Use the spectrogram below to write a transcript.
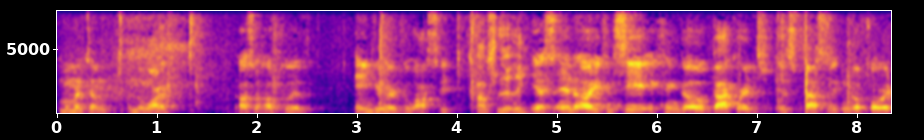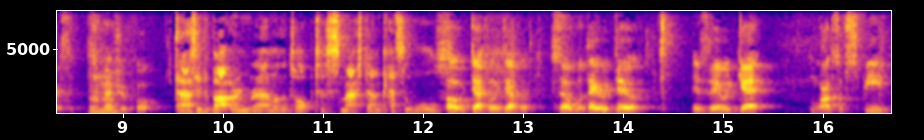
momentum in the water. It also helped with angular velocity. Absolutely. Yes, and uh, you can see it can go backwards as fast as it can go forwards. Symmetrical. And I see the battering ram on the top to smash down castle walls. Oh, definitely, definitely. So what they would do is they would get lots of speed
